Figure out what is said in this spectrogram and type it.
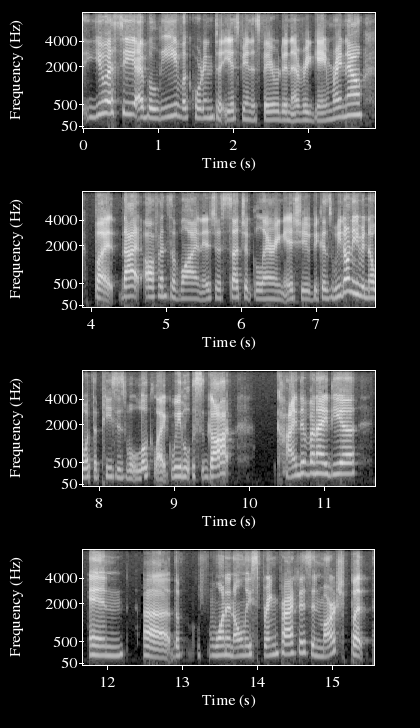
USC, I believe, according to ESPN, is favored in every game right now, but that offensive line is just such a glaring issue because we don't even know what the pieces will look like. We got kind of an idea in uh, the one and only spring practice in March, but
